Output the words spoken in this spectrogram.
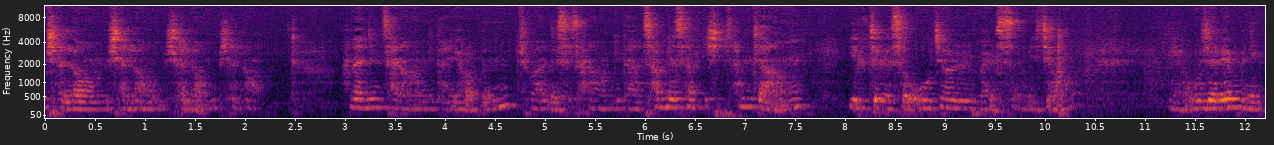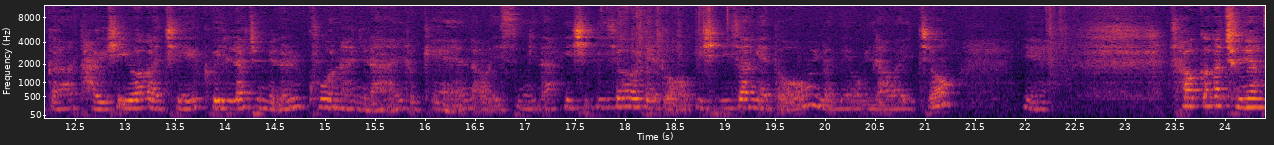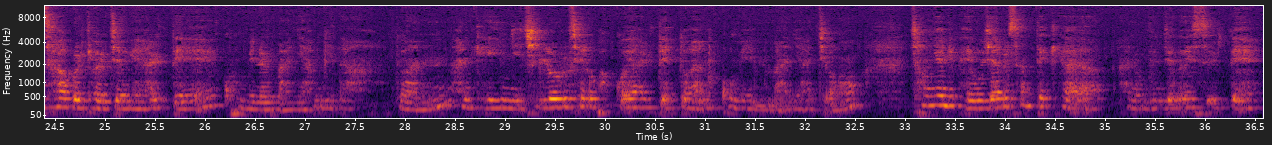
샬롬 샬롬 샬롬 샬롬. 하나님 사랑합니다. 여러분 주 안에서 사랑합니다. 3회상 23장 1절에서 5절 말씀이죠. 예, 5절에 보니까 다윗이 이와 같이 그 일라 주민을 구원하니라 이렇게 나와 있습니다. 22절에도 22장에도 이런 내용이 나와 있죠. 예. 사업가가 중요한 사업을 결정해야 할 때 고민을 많이 합니다. 또한 한 개인이 진로를 새로 바꿔야 할 때 또한 고민 많이 하죠. 청년이 배우자를 선택해야 하는 문제가 있을 때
